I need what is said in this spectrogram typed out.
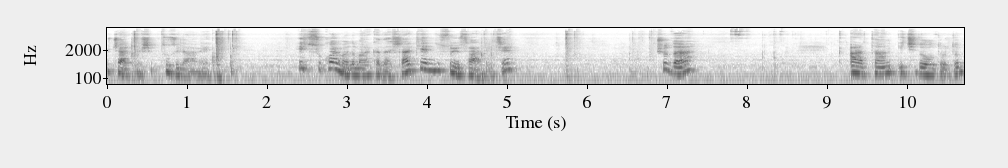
üçer kaşık tuz ilave ettik. Hiç su koymadım arkadaşlar. Kendi suyu sadece. Şu da artan içi doldurdum.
